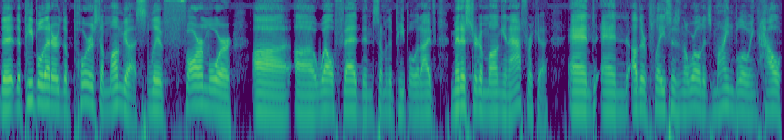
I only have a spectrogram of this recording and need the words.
the, the people that are the poorest among us live far more uh, uh, well fed than some of the people that I've ministered among in Africa and, and other places in the world. It's mind blowing how,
